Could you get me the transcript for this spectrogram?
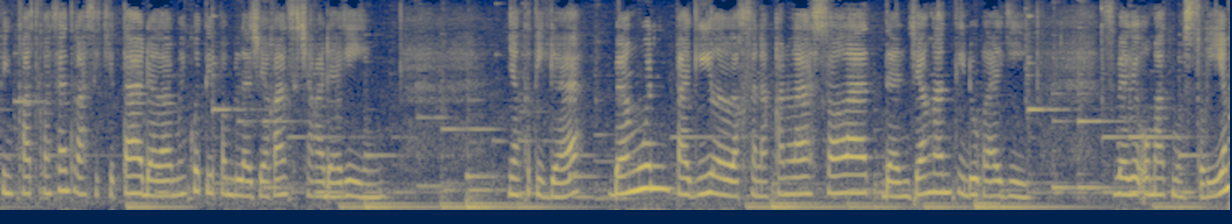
tingkat konsentrasi kita dalam mengikuti pembelajaran secara daring. Yang ketiga, bangun pagi lalu laksanakanlah sholat dan jangan tidur lagi. Sebagai umat muslim,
